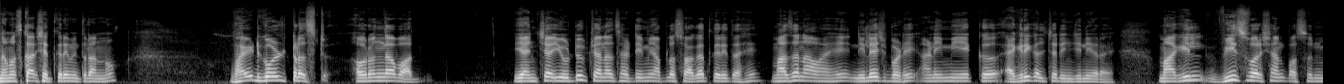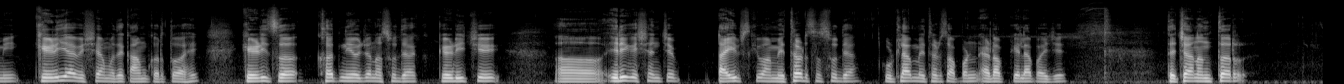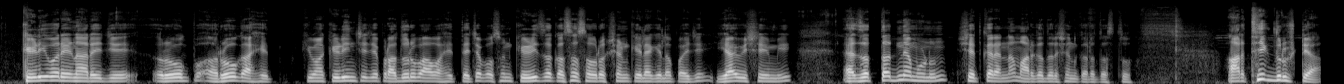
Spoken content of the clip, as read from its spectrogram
नमस्कार शेतकरी मित्रांनो. व्हाईट गोल्ड ट्रस्ट औरंगाबाद यांच्या यूट्यूब चॅनलसाठी मी आपलं स्वागत करीत आहे. माझं नाव आहे निलेश बढे आणि मी एक ॲग्रिकल्चर इंजिनियर आहे. मागील वीस वर्षांपासून मी केळी या विषयामध्ये काम करतो आहे. केळीचं खत नियोजन असू द्या केळीचे इरिगेशनचे टाईप्स किंवा मेथड्स असू द्या कुठल्या मेथड्स आपण ॲडॉप्ट केल्या पाहिजे. त्याच्यानंतर केळीवर येणारे जे रोग रोग आहेत किंवा किडींचे जे प्रादुर्भाव आहेत त्याच्यापासून केळीचं कसं संरक्षण केलं गेलं पाहिजे याविषयी मी ॲज अ तज्ज्ञ म्हणून शेतकऱ्यांना मार्गदर्शन करत असतो. आर्थिकदृष्ट्या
